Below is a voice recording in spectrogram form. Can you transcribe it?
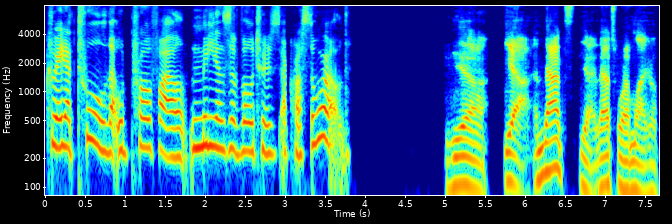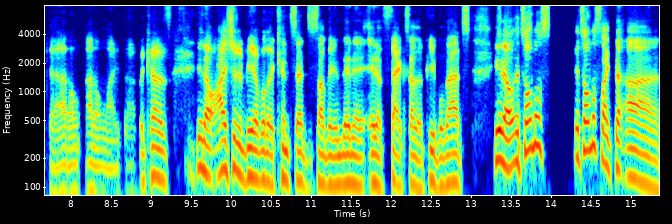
create a tool that would profile millions of voters across the world. yeah. Yeah. And that's yeah, that's where I'm like, okay, I don't I don't like that because you know, I shouldn't be able to consent to something and then it, it affects other people. That's you know, it's almost it's almost like the uh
